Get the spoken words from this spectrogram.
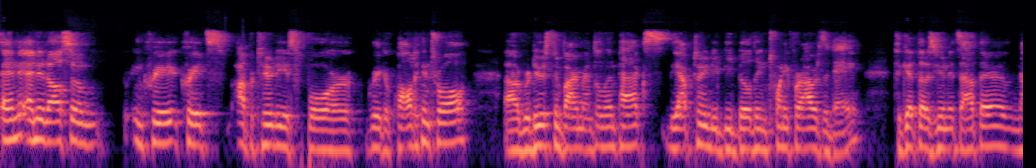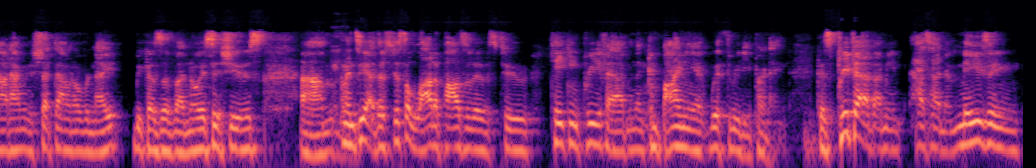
and and it also create, creates opportunities for greater quality control uh, reduced environmental impacts the opportunity to be building 24 hours a day to get those units out there, not having to shut down overnight because of uh, noise issues. Um, and so, yeah, there's just a lot of positives to taking prefab and then combining it with 3D printing. Because prefab, I mean, has had amazing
